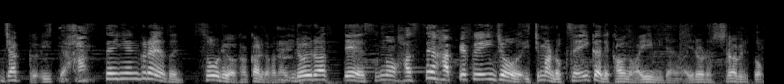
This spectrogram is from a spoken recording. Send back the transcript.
弱、8000円ぐらいだと送料がかかるとかね、いろいろあって、その8800円以上1万6000円以下で買うのがいいみたいなのがいろいろ調べると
